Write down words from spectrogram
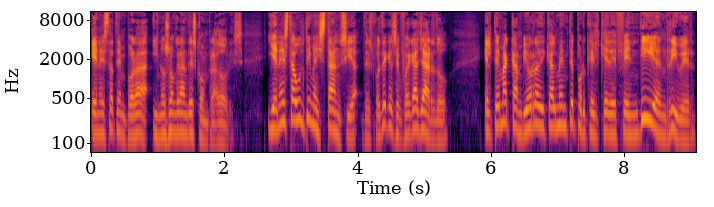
en esta temporada y no son grandes compradores. Y en esta última instancia, después de que se fue Gallardo, el tema cambió radicalmente porque el que defendía en River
